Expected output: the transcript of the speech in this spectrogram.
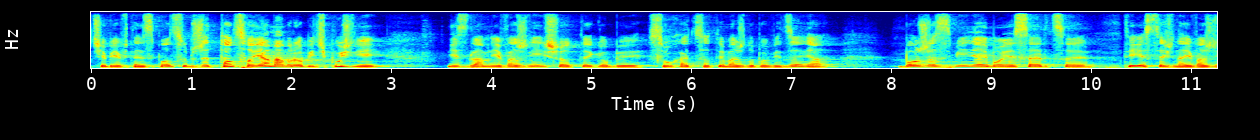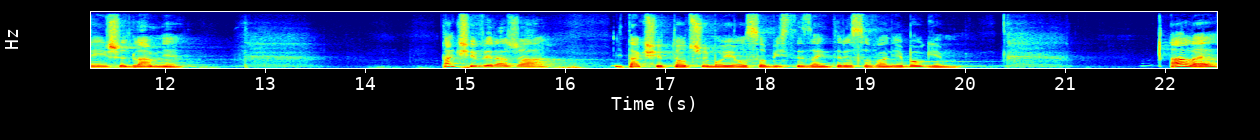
Ciebie w ten sposób, że to, co ja mam robić później, jest dla mnie ważniejsze od tego, by słuchać, co Ty masz do powiedzenia, Boże, zmieniaj moje serce, Ty jesteś najważniejszy dla mnie. Tak się wyraża i tak się toczy moje osobiste zainteresowanie Bogiem. Ale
